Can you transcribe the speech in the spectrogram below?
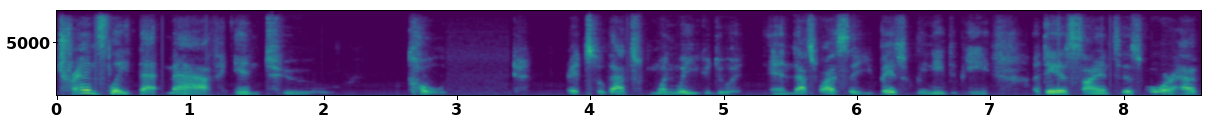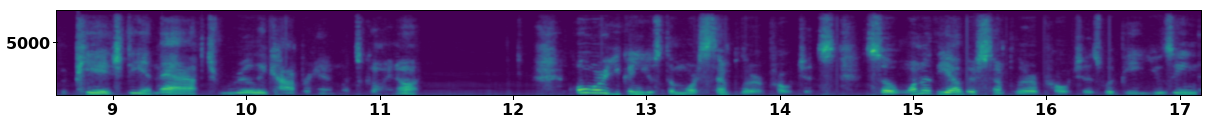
translate that math into code Right? So that's one way you could do it. And that's why I say you basically need to be a data scientist or have a PhD in math to really comprehend what's going on. Or you can use the more simpler approaches. So one of the other simpler approaches would be using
